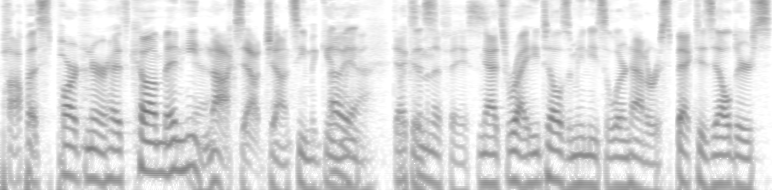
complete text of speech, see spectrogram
Papa's partner, has come and he Yeah. knocks out John C. McGinley. Oh yeah, decks him in the face. That's right. He tells him he needs to learn how to respect his elders.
